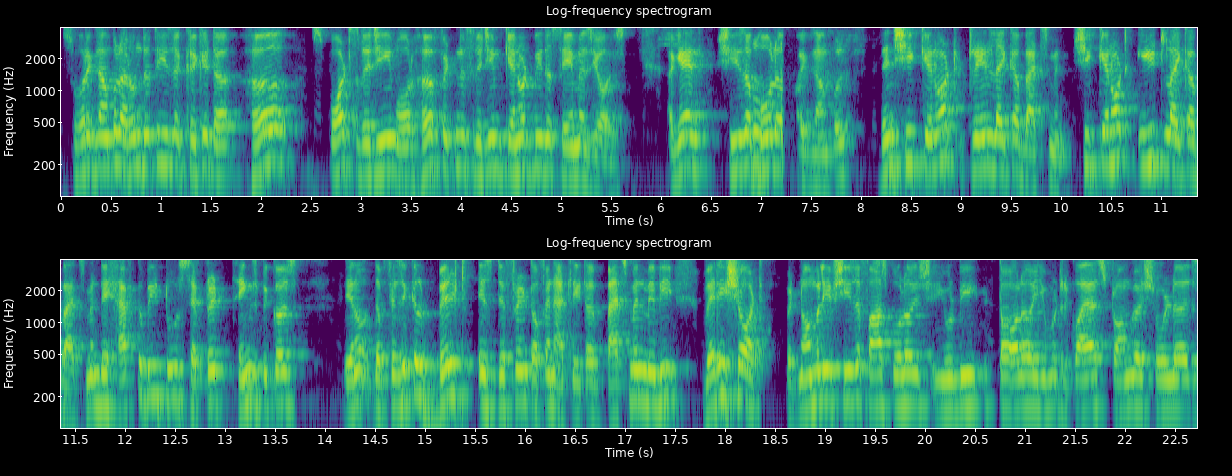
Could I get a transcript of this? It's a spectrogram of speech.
so for example, Arundhati is a cricketer. Her sports regime or her fitness regime cannot be the same as yours. Again, she's a bowler, for example. Then she cannot train like a batsman. She cannot eat like a batsman. They have to be two separate things because you know the physical build is different of an athlete. A batsman may be very short but normally if she's a fast bowler you would be taller you would require stronger shoulders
